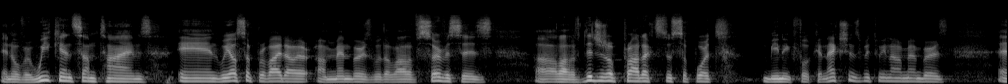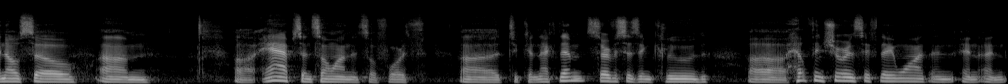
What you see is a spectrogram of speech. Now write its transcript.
and over weekends sometimes. And we also provide our, our members with a lot of services, a lot of digital products to support meaningful connections between our members, and also um, uh, apps and so on and so forth uh, to connect them. Services include uh, health insurance if they want, and, and, and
